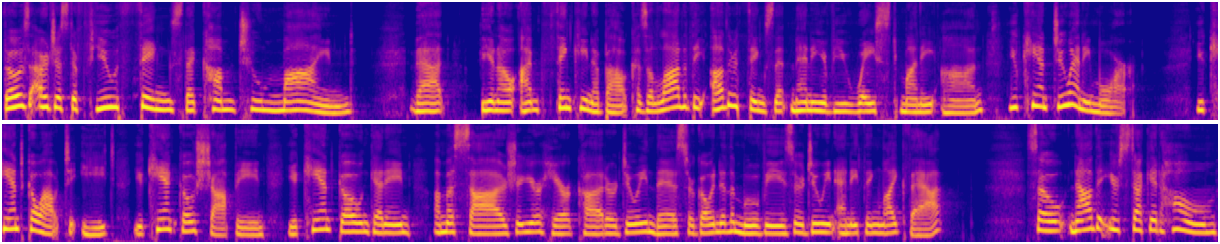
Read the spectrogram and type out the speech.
Those are just a few things that come to mind that, you know, I'm thinking about because a lot of the other things that many of you waste money on, you can't do anymore. You can't go out to eat. You can't go shopping. You can't go and getting a massage or your haircut or doing this or going to the movies or doing anything like that. So now that you're stuck at home,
